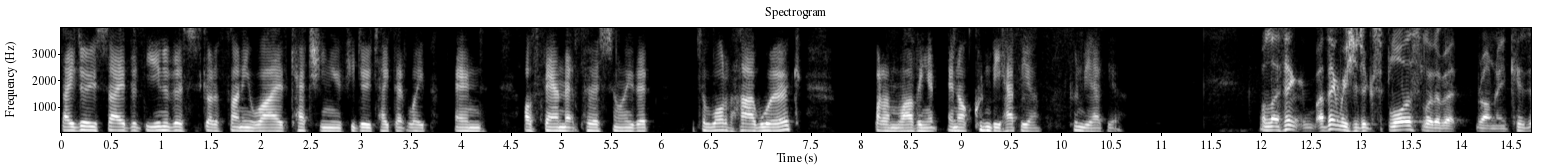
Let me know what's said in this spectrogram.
they do say that the universe has got a funny way of catching you if you do take that leap. And I've found that personally that it's a lot of hard work, but I'm loving it and I couldn't be happier. Couldn't be happier. Well, I think I think we should explore this a little bit, Romney, because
